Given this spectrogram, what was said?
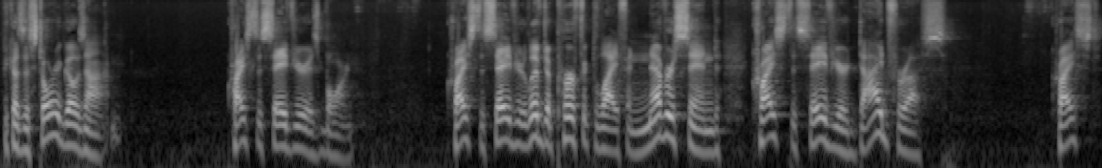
Because the story goes on. Christ the Savior is born. Christ the Savior lived a perfect life and never sinned. Christ the Savior died for us. Christ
